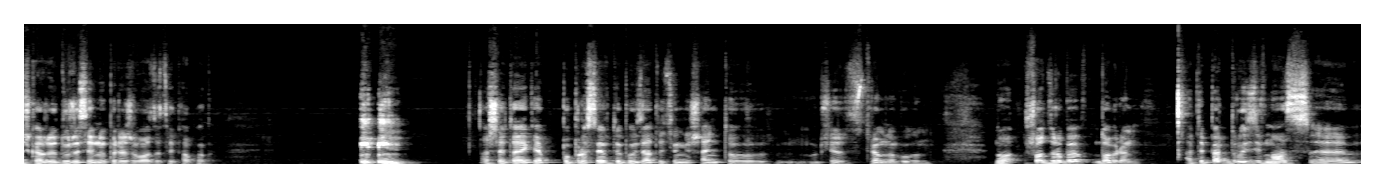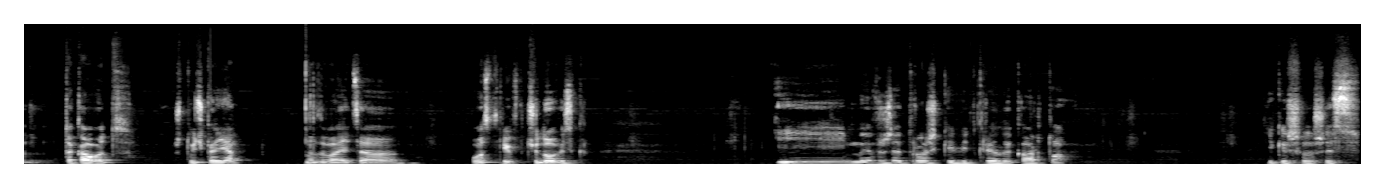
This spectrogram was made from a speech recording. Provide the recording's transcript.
Я ж кажу, я дуже сильно переживав за цей тапок. А ще так, як я попросив типу, взяти цю мішень, то взагалі стрьомно було. Ну, що зробив? Добре. А тепер, друзі, в нас е, така от штучка є. Називається Острів Чудовиськ. І ми вже трошки відкрили карту. Тільки що щось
